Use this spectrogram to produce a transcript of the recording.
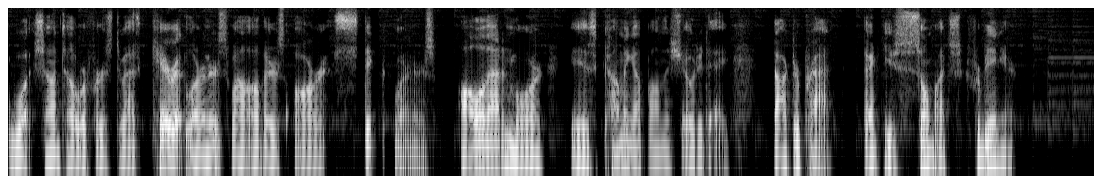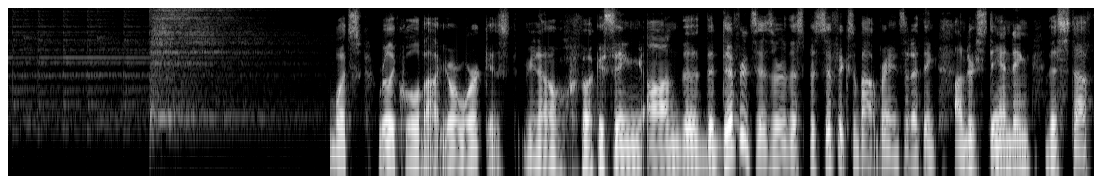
what Chantel refers to as carrot learners, while others are stick learners. All of that and more is coming up on the show today. Dr. Prat Thank you so much for being here. What's really cool about your work is, you know, focusing on the the differences or the specifics about brains that I think understanding this stuff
